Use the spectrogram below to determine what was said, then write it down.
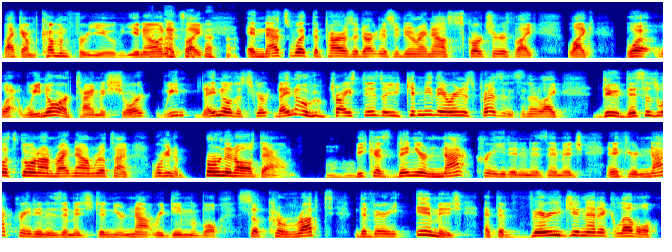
Like I'm coming for you, you know? And it's like, and that's what the powers of darkness are doing right now scorch earth like like what what we know our time is short we they know the script they know who christ is are you kidding me they were in his presence and they're like dude this is what's going on right now in real time we're gonna burn it all down Mhm. because then you're not created in his image and if you're not created in his image then you're not redeemable. So corrupt the very image at the very genetic level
